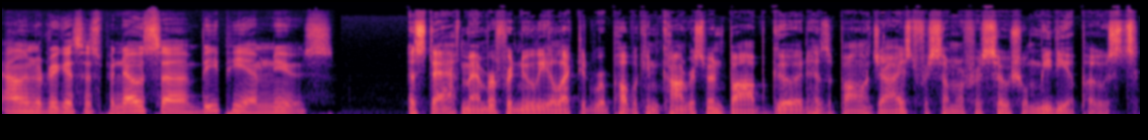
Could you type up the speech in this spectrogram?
Alan Rodriguez Espinoza, VPM News. A staff member for newly elected Republican Congressman Bob Good has apologized for some of her social media posts.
